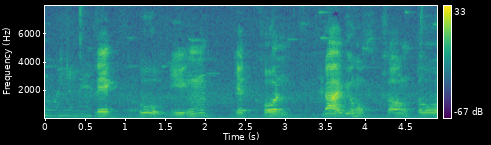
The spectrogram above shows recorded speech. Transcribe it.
นอนนะนะเด็กผู้หญิงเจ็ดคน ได้วิหกสองตัว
